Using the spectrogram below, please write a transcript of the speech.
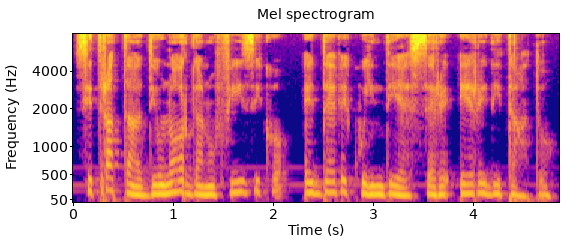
Si tratta di un organo fisico e deve quindi essere ereditato.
